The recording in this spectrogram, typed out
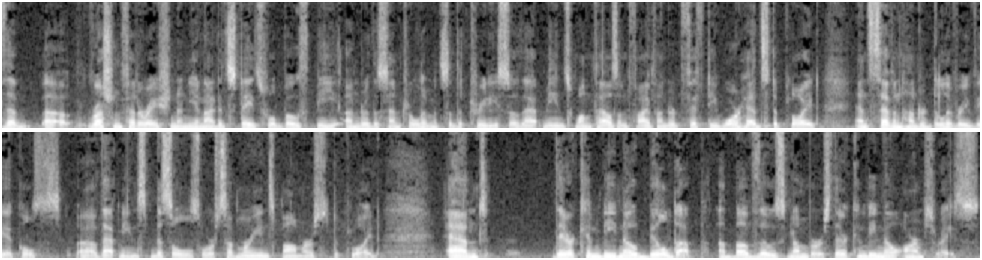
the uh, Russian Federation and the United States will both be under the central limits of the treaty. So that means 1,550 warheads deployed and 700 delivery vehicles. Uh, that means missiles or submarines, bombers deployed. And there can be no buildup above those numbers. There can be no arms race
